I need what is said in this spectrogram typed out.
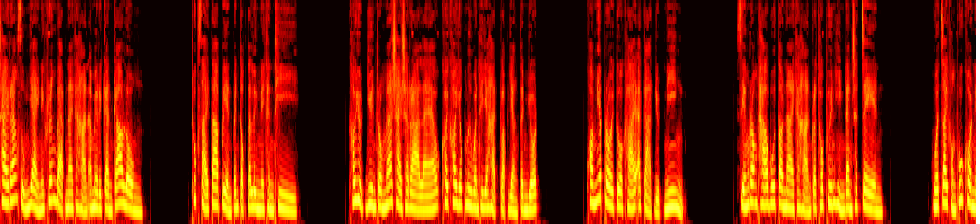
ชายร่างสูงใหญ่ในเครื่องแบบนายทหารอเมริกันก้าวลง ทุกสายตาเปลี่ยนเป็นตกตะลึงในทันที เขาหยุดยืนตรงหน้าชายชราแล้ว ค่อยๆยยกมือวันทยหัดกลับอย่างเต็มยศ ความเงียบโปรยตัวคล้ายอากาศหยุดนิ่ง เสียงรองเท้าบูตตอนนายทหารกระทบพื้นหินดังชัดเจน หัวใจของผู้คนใน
